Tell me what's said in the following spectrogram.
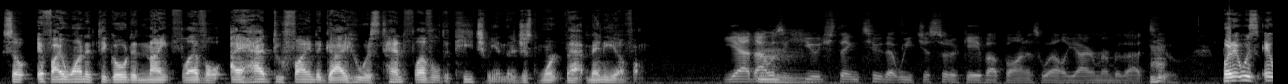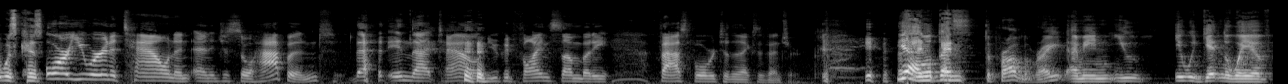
so if I wanted to go to ninth level I had to find a guy who was 10th level to teach me and there just weren't that many of them Yeah, that was a hmm. huge thing too that we just sort of gave up on as well. Yeah, I remember that hmm. too. but it was it was because Or you were in a town and, and it just so happened that in that town you could find somebody fast forward to the next adventure. yeah and, well, that's and the problem, right? I mean, you it would get in the way of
